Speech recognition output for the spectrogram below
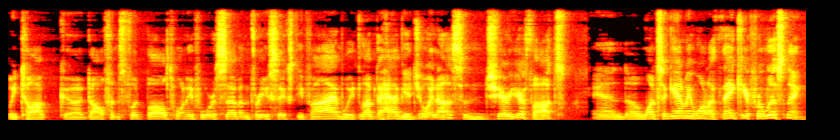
We talk uh, Dolphins football 24 7, 365. We'd love to have you join us and share your thoughts. And uh, once again, we want to thank you for listening.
